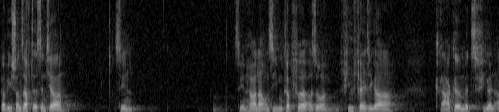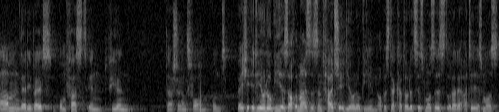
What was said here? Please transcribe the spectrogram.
Ja, wie ich schon sagte, es sind ja zehn, zehn Hörner und sieben Köpfe, also vielfältiger Krake mit vielen Armen, der die Welt umfasst in vielen Darstellungsformen. Und welche Ideologie es auch immer ist, es sind falsche Ideologien. Ob es der Katholizismus ist oder der Atheismus,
